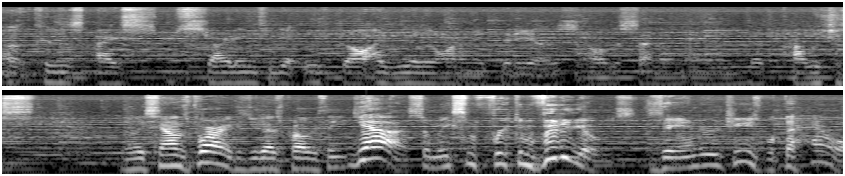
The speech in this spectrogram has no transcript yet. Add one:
because uh, I'm starting to get withdrawal. I really want to make videos all of a sudden, and that probably just really sounds boring, because you guys probably think, yeah, so make some freaking videos! Xander, jeez, what the hell?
